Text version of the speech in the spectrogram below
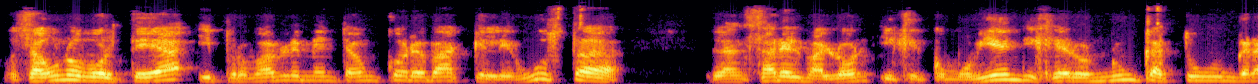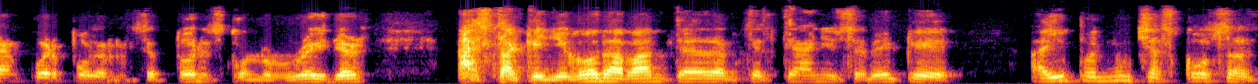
O sea, uno voltea y probablemente a un coreback que le gusta lanzar el balón y que, como bien dijeron, nunca tuvo un gran cuerpo de receptores con los Raiders hasta que llegó Davante Adams este año y se ve que ahí pues muchas cosas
